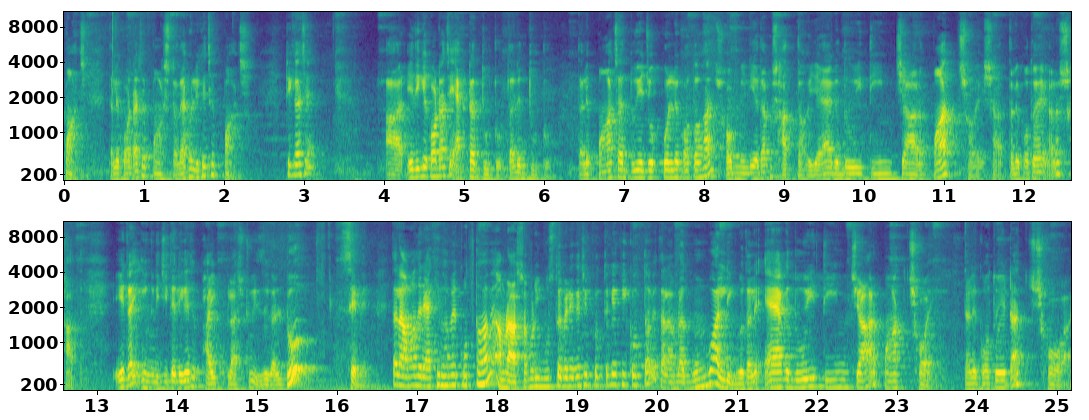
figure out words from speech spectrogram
পাঁচ। তাহলে কটা আছে? পাঁচটা। দেখো, লিখেছে পাঁচ। ঠিক আছে? আর এদিকে কটা আছে? একটা, দুটো। তাহলে দুটো। তাহলে পাঁচ আর দুয়ে যোগ করলে কত হয়? সব মিলিয়ে দেখো, সাতটা হয়ে যায়। এক, দুই, তিন, চার, পাঁচ, ছয়, সাত। তাহলে কত হয়ে গেল? সাত। এটাই ইংরেজিতে লিখেছে five plus two is equal to seven তাহলে আমাদের একইভাবে করতে হবে, আমরা আশা করি বুঝতে পেরে গেছি প্রত্যেকে কী করতে হবে, তাহলে আমরা গুনবো আর লিখব। তাহলে এক, দুই, তিন, চার, পাঁচ, ছয়। তাহলে কত এটা? ছয়।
